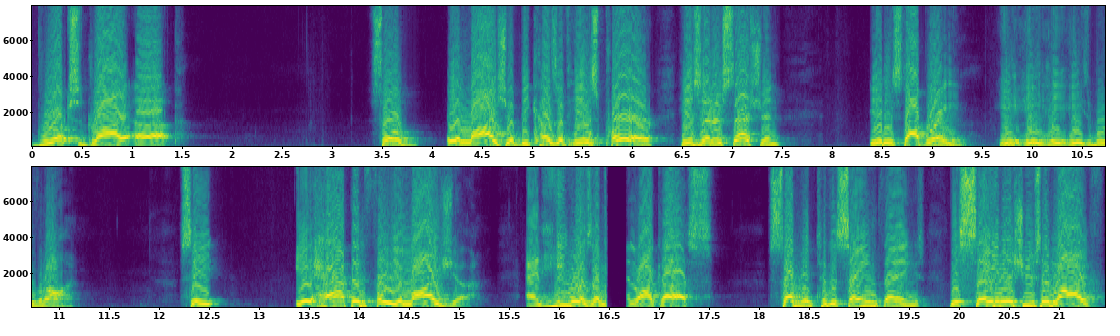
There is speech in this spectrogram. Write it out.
Brooks dry up. So Elijah, because of his prayer, his intercession, it has stopped raining. He, he, he, he's moving on. See, it happened for Elijah, and he was a man like us, subject to the same things, the same issues in life,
